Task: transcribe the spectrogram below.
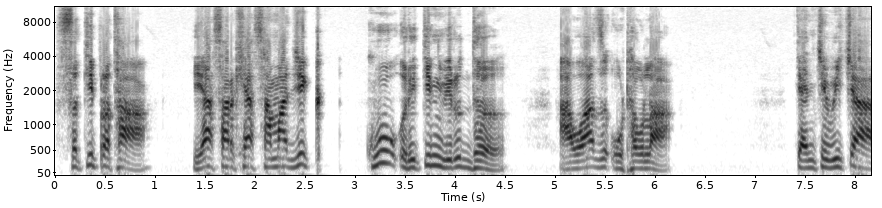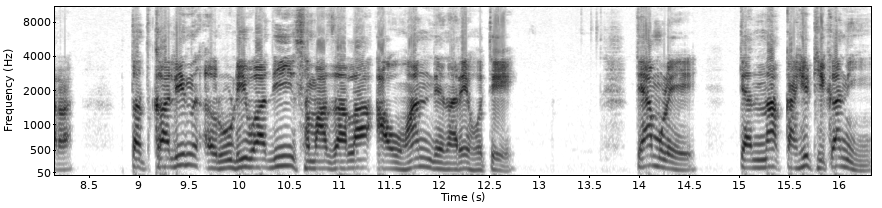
सतीप्रथा यासारख्या सामाजिक कुरीतींविरुद्ध आवाज उठवला. त्यांचे विचार तत्कालीन रूढीवादी समाजाला आव्हान देणारे होते. त्यामुळे त्यांना काही ठिकाणी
